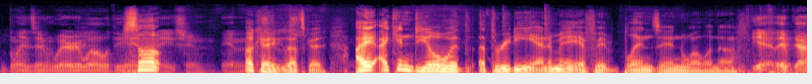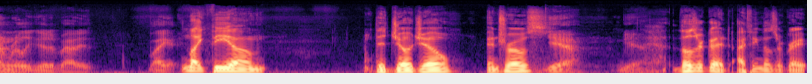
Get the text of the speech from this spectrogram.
Blends in very well with the So- animation. And Okay, it's- that's good. I, I can deal with a 3D anime if it blends in well enough. yeah, they've gotten really good about it. Like Like the um the JoJo intros. yeah, yeah, Those are good. I think those are great.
